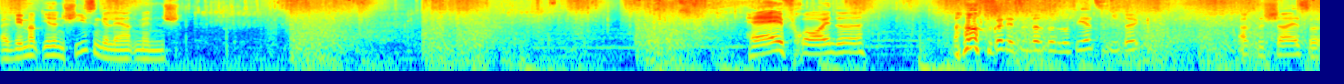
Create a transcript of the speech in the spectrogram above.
Bei wem habt ihr denn schießen gelernt, Mensch? Hey, Freunde! Oh Gott, jetzt sind das nur so 14 Stück. Ach du Scheiße.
